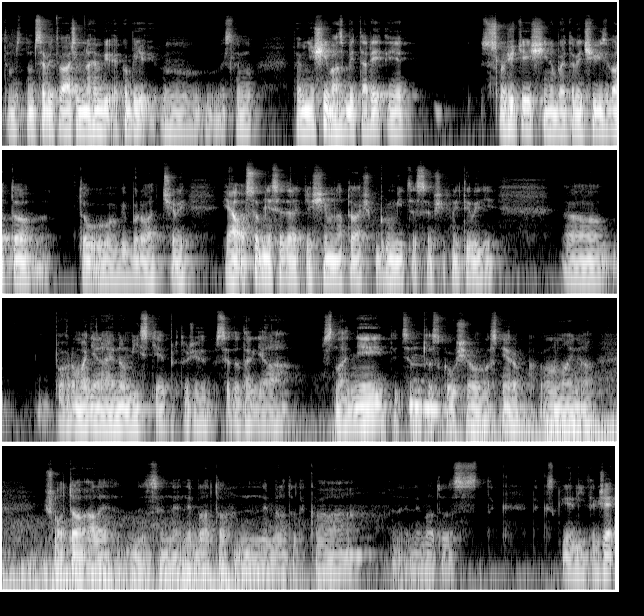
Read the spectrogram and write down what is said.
tam, tam se vytváří mnohem, jakoby, mm, myslím, pevnější vazby. Tady je složitější, nebo je to větší výzva to, to vybudovat. Čili já osobně se teda těším na to, až budu mít zase všechny ty lidi uh, pohromadě na jednom místě, protože se to tak dělá snadněji. Teď jsem to hmm. zkoušel vlastně rok online a šlo to, ale zase ne, nebyla, to, nebyla to taková, nebylo to zase tak, tak skvělý. Takže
